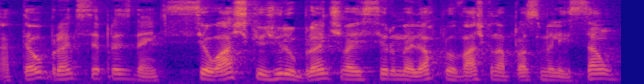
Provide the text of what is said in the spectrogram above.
até o Brant ser presidente. Se eu acho que o Júlio Brant vai ser o melhor para o Vasco na próxima eleição,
